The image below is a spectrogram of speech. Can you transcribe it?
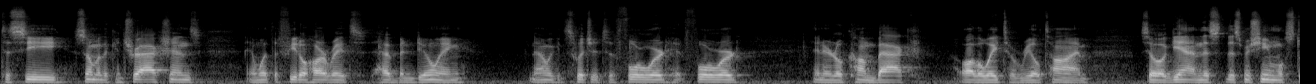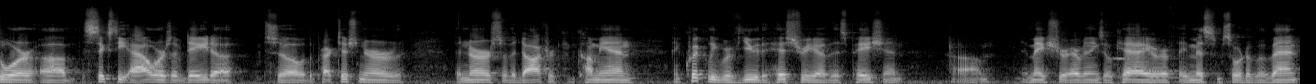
to see some of the contractions and what the fetal heart rates have been doing now we can switch it to forward, hit forward, and it'll come back all the way to real time. So again, this, this machine will store uh, 60 hours of data so the practitioner the nurse or the doctor can come in and quickly review the history of this patient um, and make sure everything's okay or if they miss some sort of event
